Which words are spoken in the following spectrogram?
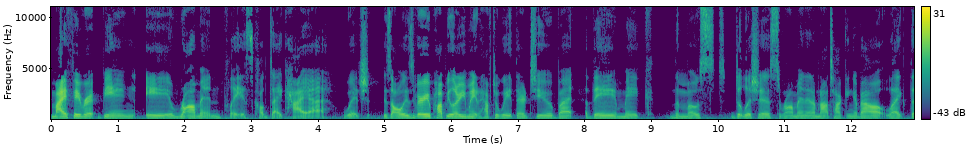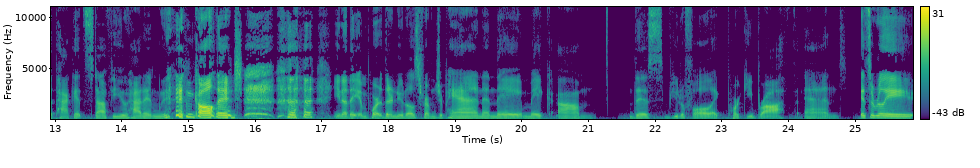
My favorite being a ramen place called Daikaya, which is always very popular. You might have to wait there too, but they make the most delicious ramen and I'm not talking about like the packet stuff you had in in college. you know, they import their noodles from Japan and they make um this beautiful like porky broth and it's a really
